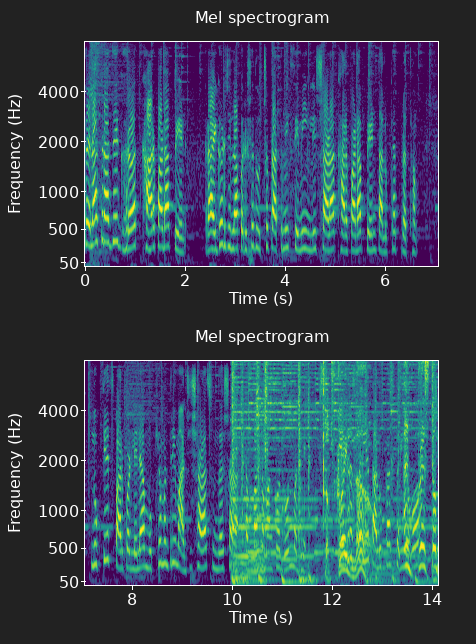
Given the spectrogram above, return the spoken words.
कैलासराजे घरत खारपाडा पेंड रायगड जिल्हा परिषद उच्च प्राथमिक सेमी इंग्लिश शाळा खारपाडा पेंड तालुक्यात प्रथम. नुकतीच पार पडलेल्या मुख्यमंत्री माझी शाळा सुंदर शाळा टप्पा क्रमांक दोन मध्ये. केंद्रस्तरीय now तालुकास्तरीय व icon.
